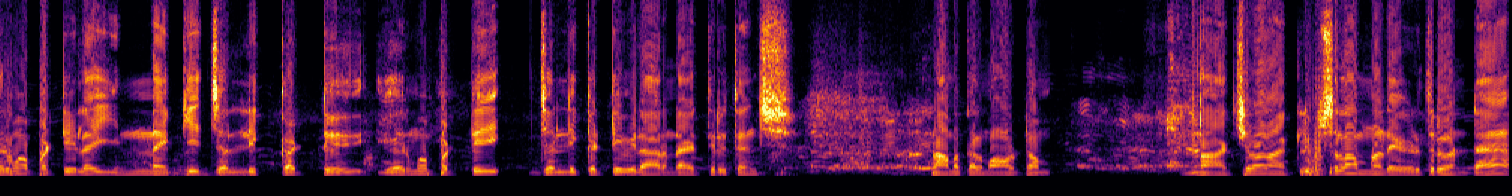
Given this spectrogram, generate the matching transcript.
எருமப்பட்டியில் இன்னைக்கு ஜல்லிக்கட்டு எருமப்பட்டி ஜல்லிக்கட்டு விழா ரெண்டாயிரத்தி இருபத்தஞ்சு நாமக்கல் மாவட்டம். நான் ஆக்சுவலாக நான் கிளிப்ஸ்லாம் முன்னாடி எடுத்துகிட்டு வந்துட்டேன்.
